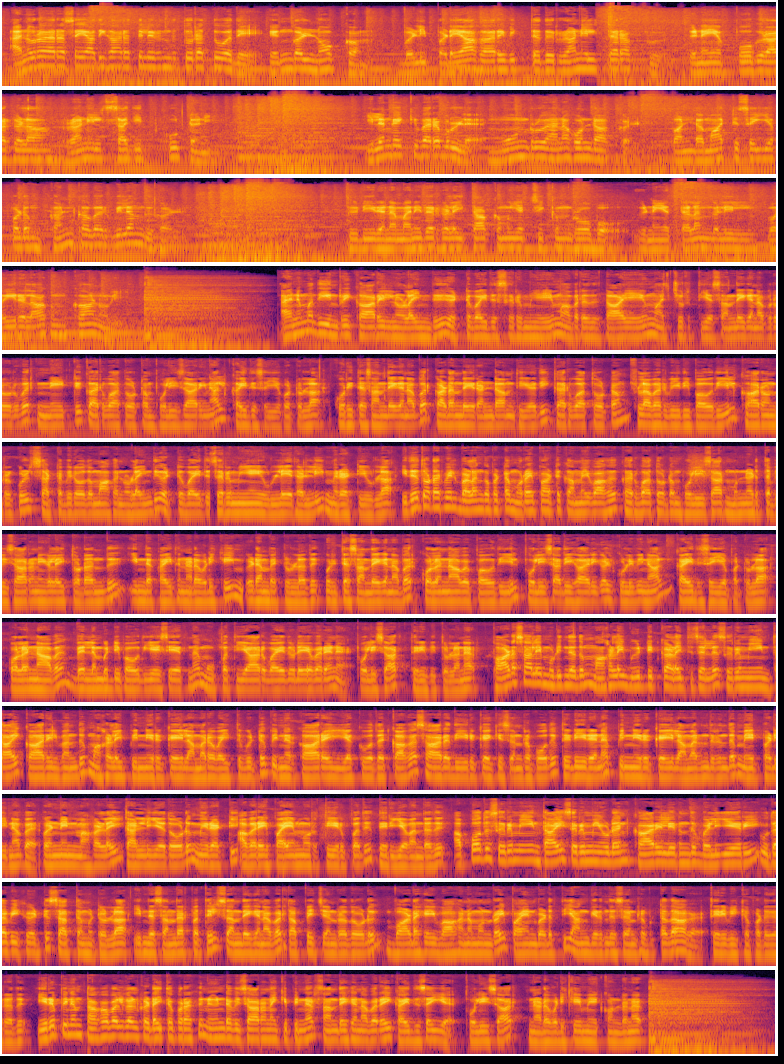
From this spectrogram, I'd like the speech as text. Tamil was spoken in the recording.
அனுர அரசை அதிகாரத்திலிருந்து துரத்துவதே எங்கள் நோக்கம். வெளிப்படையாக அறிவித்தது ரணில் தரப்பு. இணையப் போகிறார்களா? ரணில் சஜித் கூட்டணி. இலங்கைக்கு வரவுள்ள மூன்று அனகொண்டாக்கள் பண்டமாற்று செய்யப்படும் கண்கவர் விலங்குகள். திடீரென மனிதர்களை தாக்க முயற்சிக்கும் ரோபோ இணையதளங்களில் வைரலாகும் காணொளி. அனுமதியின்றி காரில் நுழைந்து எட்டு வயது சிறுமியையும் அவரது தாயையும் அச்சுறுத்திய சந்தேக நபர் ஒருவர் நேற்று கருவா தோட்டம் போலீசாரினால் கைது செய்யப்பட்டுள்ளார். குறித்த சந்தேக நபர் கடந்த இரண்டாம் தேதி கருவா தோட்டம் பிளவர் வீதி பகுதியில் காரொன்றுக்குள் சட்டவிரோதமாக நுழைந்து எட்டு வயது சிறுமியை உள்ளே தள்ளி மிரட்டியுள்ளார். இது தொடர்பில் வழங்கப்பட்ட முறைப்பாட்டுக்கு அமைவாக கருவா தோட்டம் போலீசார் முன்னெடுத்த விசாரணைகளை தொடர்ந்து இந்த கைது நடவடிக்கை இடம்பெற்றுள்ளது. குறித்த சந்தேக நபர் கொலன்னாவை பகுதியில் போலீஸ் அதிகாரிகள் குழுவினால் கைது செய்யப்பட்டுள்ளார். கொலன்னாவை வெல்லம்பட்டி பகுதியை சேர்ந்த முப்பத்தி ஆறு வயதுடையவர் என போலீசார் தெரிவித்துள்ளனர். பாடசாலை முடிந்ததும் மகளை வீட்டிற்கு அழைத்து செல்ல சிறுமியின் தாய் காரில் வந்து மகளை பின்னிருக்கையில் அமர வைத்துவிட்டு பின்னர் காரை இயக்குவதற்காக சாரதி இருக்கைக்கு சென்றபோது திடீரென பின்னிருக்கையில் அமர்ந்திருந்த மேற்படி நபர் பெண்ணின் மகளை தள்ளியதோடு மிரட்டி அவரை பயமுறுத்தி இருப்பது தெரிய வந்தது அப்போது சிறுமியின் தாய் சிறுமியுடன் காரில் இருந்து வெளியேறி உதவி கேட்டு சத்தமிட்டுள்ளார். இந்த சந்தர்ப்பத்தில் சந்தேக நபர் தப்பிச் சென்றதோடு வாடகை வாகனம் ஒன்றை பயன்படுத்தி அங்கிருந்து சென்று விட்டதாக தெரிவிக்கப்படுகிறது. இருப்பினும் தகவல்கள் கிடைத்த பிறகு நீண்ட விசாரணைக்கு பின்னர் சந்தேக நபரை கைது செய்ய போலீசார் நடவடிக்கை மேற்கொண்டனர்.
